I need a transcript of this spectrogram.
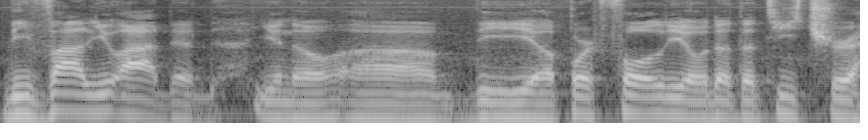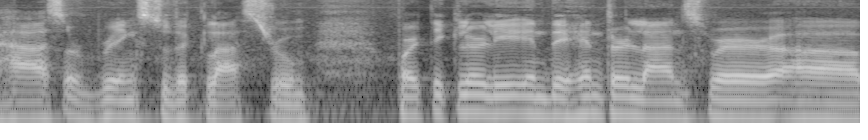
the value added. You know, uh, the uh, portfolio that the teacher has or brings to the classroom, particularly in the hinterlands where uh,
